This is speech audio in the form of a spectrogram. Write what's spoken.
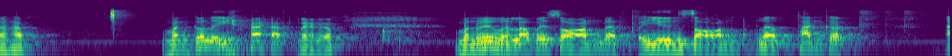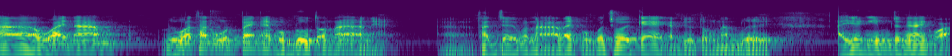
นะครับ มันก็เลยยากนะครับ มันไม่เหมือนเราไปสอนแบบไปยืนสอน แล้วท่านก็ว่ายน้หรือว่าท่านวนแป้งให้ผมดูต่อหน้าเนี่ยท่านเจอปัญหาอะไรผมก็ช่วยแก้กันอยู่ตรงนั้นเลยไอ้อย่างนี้มันจะง่ายกว่า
